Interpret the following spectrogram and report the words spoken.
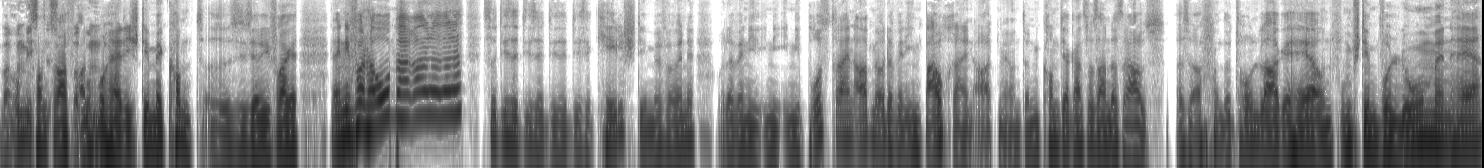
Warum ist kommt das? Kommt drauf an, woher die Stimme kommt. Also es ist ja die Frage, wenn ich von oben heraus so diese, diese, diese, diese Kehlstimme verwende oder wenn ich in die, in die Brust reinatme oder wenn ich in den Bauch reinatme und dann kommt ja ganz was anderes raus. Also auch von der Tonlage her und vom Stimmvolumen her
